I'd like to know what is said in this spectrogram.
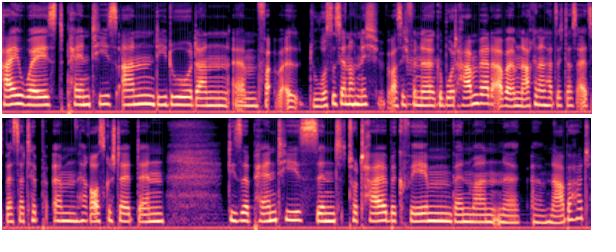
High-Waist-Panties an, die du dann, ähm, äh, du wusstest ja noch nicht, was ich für eine mhm. Geburt haben werde, aber im Nachhinein hat sich das als bester Tipp ähm, herausgestellt, denn diese Panties sind total bequem, wenn man eine äh, Narbe hat,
